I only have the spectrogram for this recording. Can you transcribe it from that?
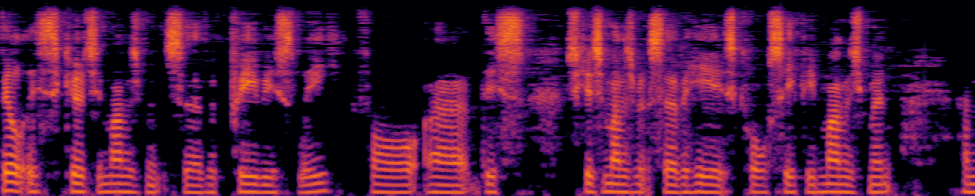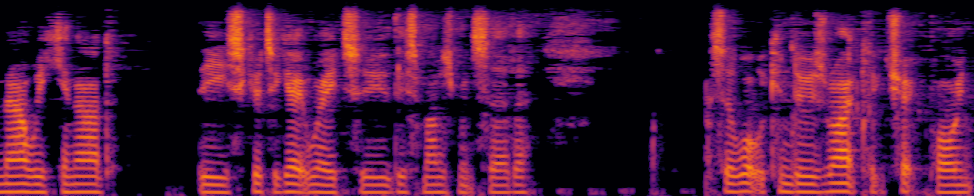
built a security management server previously for uh, this security management server here. It's called CP Management, and now we can add the security gateway to this management server. So what we can do is right click checkpoint,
